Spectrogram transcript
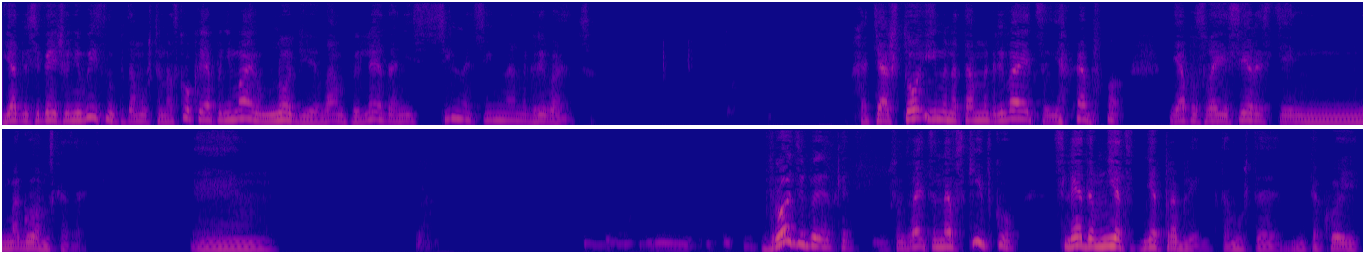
я для себя еще не выяснил, потому что, насколько я понимаю, многие лампы леда, они сильно-сильно нагреваются. Хотя что именно там нагревается, я по, я по своей серости не могу вам сказать. Эм... Вроде бы, что называется, на вскидку следом нет, нет проблем, потому что никакой,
